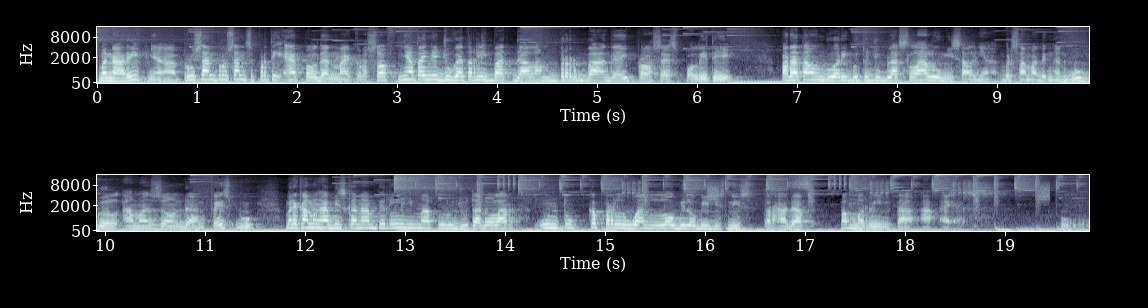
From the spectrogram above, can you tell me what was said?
Menariknya, perusahaan-perusahaan seperti Apple dan Microsoft nyatanya juga terlibat dalam berbagai proses politik. Pada tahun 2017 lalu misalnya, bersama dengan Google, Amazon, dan Facebook, mereka menghabiskan hampir 50 juta dolar untuk keperluan lobby-lobby bisnis terhadap pemerintah AS. Uh.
